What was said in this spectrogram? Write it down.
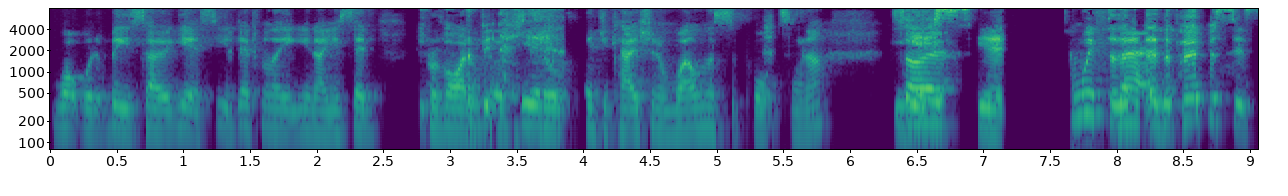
what would it be? So yes, you definitely, you know, you said provide a bit yeah. education and wellness support centre. So yes, yeah. With so that, the, and the purpose is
